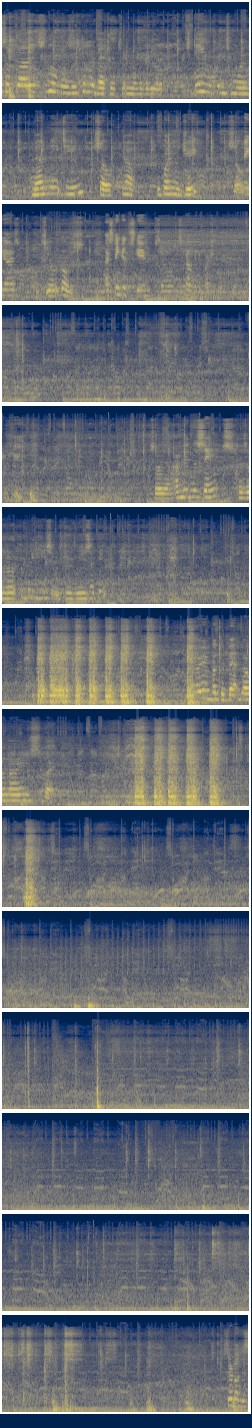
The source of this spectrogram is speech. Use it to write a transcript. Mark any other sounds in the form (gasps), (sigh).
is up guys? Little Moses coming back to another video. Today we're playing some more Madden 18. So yeah, we're playing with Jake. So Hey guys, let's see how it goes. I stink at this game, so it's probably gonna crush me. So yeah, I'm doing the Saints because I'm, pretty decent with QBs, I think. Sorry about the background noise, but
